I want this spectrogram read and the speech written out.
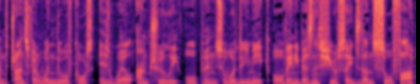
and the transfer window, of course, is well and truly open. So, what do you make of any business your side's done so far,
